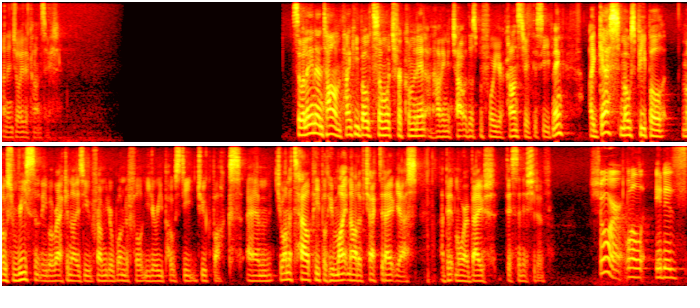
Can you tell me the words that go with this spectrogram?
and enjoy the concert. So, Elaine and Tom, thank you both so much for coming in and having a chat with us before your concert this evening. I guess most people most recently will recognize you from your wonderful UriPoste jukebox. Um, do you want to tell people who might not have checked it out yet a bit more about this initiative? Sure. Well, it is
